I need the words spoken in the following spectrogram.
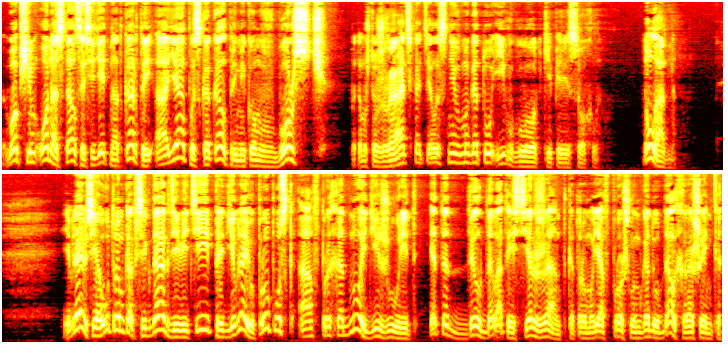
в общем, он остался сидеть над картой, а я поскакал прямиком в борщ, потому что жрать хотелось не в моготу и в глотке пересохло. Ну, ладно. Являюсь я утром, как всегда, к девяти, предъявляю пропуск, а в проходной дежурит этот дылдоватый сержант, которому я в прошлом году дал хорошенько,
